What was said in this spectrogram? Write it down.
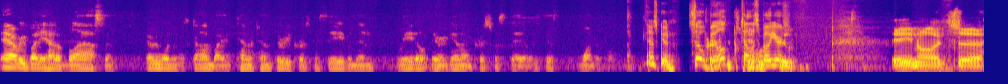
everybody had a blast. And everyone was gone by 10 or 10:30 Christmas Eve, and then we ate out there again on Christmas Day. It was just wonderful. That was good. So, Bill, tell us about yours. Hey, you know, it's uh,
